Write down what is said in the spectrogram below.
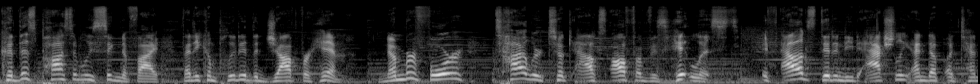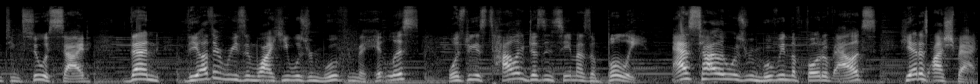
Could this possibly signify that he completed the job for him? Number 4. Tyler took Alex off of his hit list. If Alex did indeed actually end up attempting suicide, then the other reason why he was removed from the hit list was because Tyler doesn't see him as a bully. As Tyler was removing the photo of Alex, he had a flashback.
